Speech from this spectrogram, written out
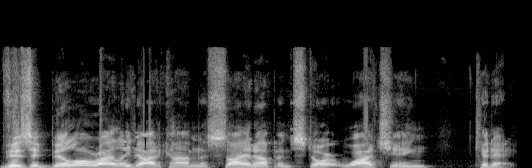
Visit BillO'Reilly.com to sign up and start watching today.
